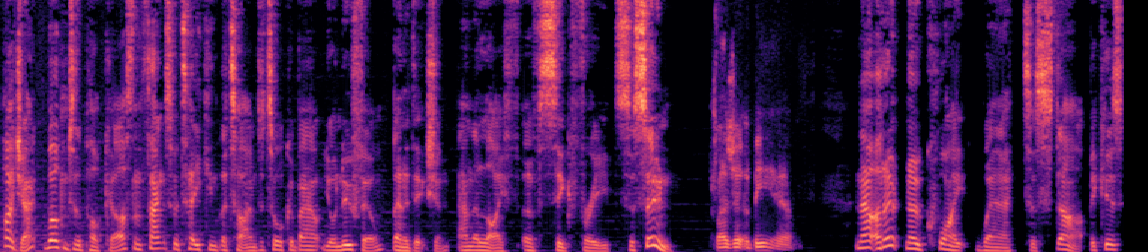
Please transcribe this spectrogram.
Hi, Jack. Welcome to the podcast, and thanks for taking the time to talk about your new film, Benediction, and the life of Siegfried Sassoon. Pleasure to be here. Now, I don't know quite where to start because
